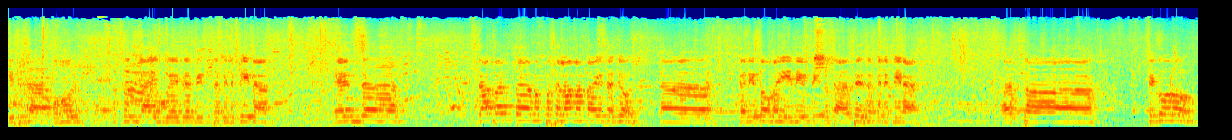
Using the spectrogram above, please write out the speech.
dito sa Bohol. Nila yung weather dito sa Pilipinas. And uh, dapat uh, magpasalamat tayo sa Diyos na ganito kainit dito sa atin sa Pilipinas. At uh, siguro,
